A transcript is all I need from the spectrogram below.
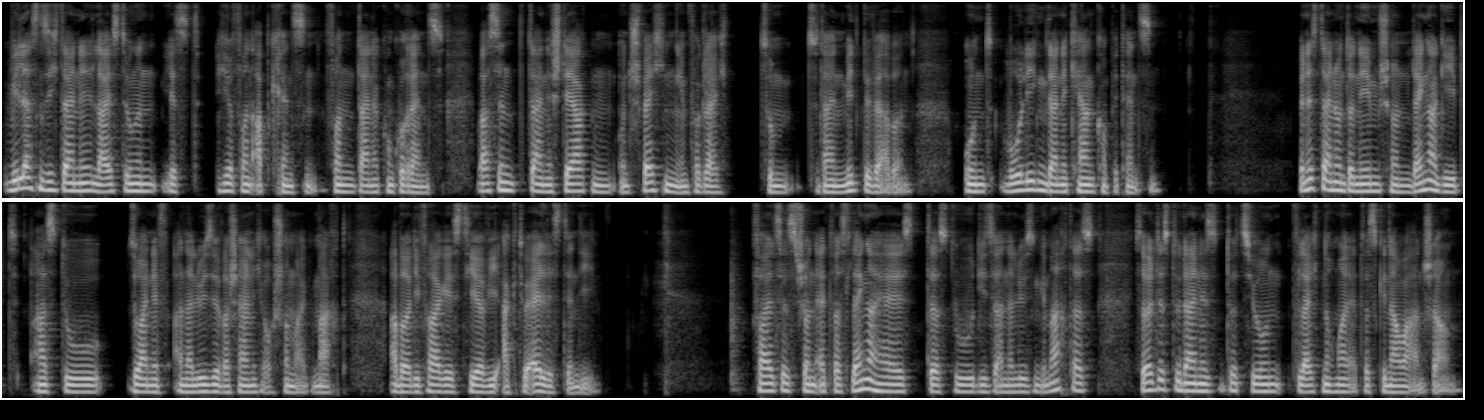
wie lassen sich deine Leistungen jetzt hiervon abgrenzen, von deiner Konkurrenz? Was sind deine Stärken und Schwächen im Vergleich zum, zu deinen Mitbewerbern? Und wo liegen deine Kernkompetenzen? Wenn es dein Unternehmen schon länger gibt, hast du so eine Analyse wahrscheinlich auch schon mal gemacht. Aber die Frage ist hier, wie aktuell ist denn die? Falls es schon etwas länger her ist, dass du diese Analysen gemacht hast, solltest du deine Situation vielleicht nochmal etwas genauer anschauen.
